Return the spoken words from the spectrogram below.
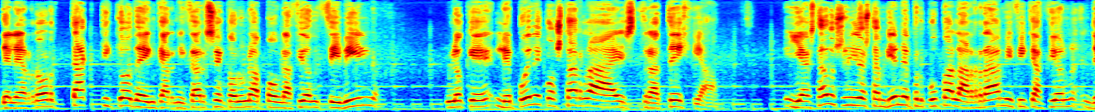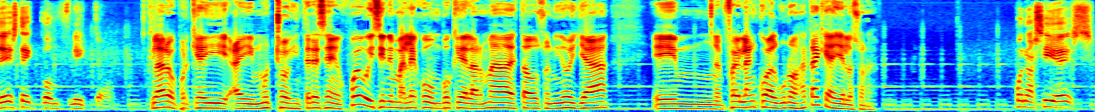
del error táctico de encarnizarse con una población civil, lo que le puede costar la estrategia y a Estados Unidos también le preocupa la ramificación de este conflicto. Claro, porque hay, hay muchos intereses en juego y sin ir más lejos, un buque de la Armada de Estados Unidos ya em, fue blanco de algunos ataques ahí en la zona. Bueno, así es.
